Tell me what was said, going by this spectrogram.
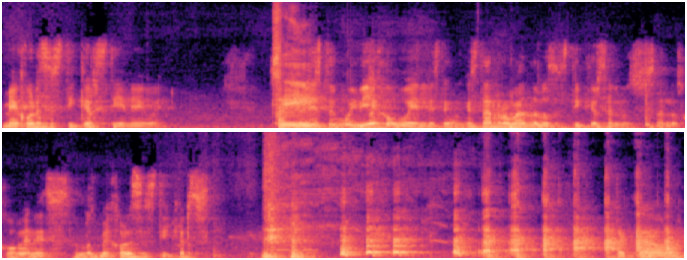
mejores stickers tiene, güey? Sí. Yo estoy muy viejo, güey. Les tengo que estar robando los stickers a los, a los jóvenes. Son los mejores stickers. Está cabrón.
